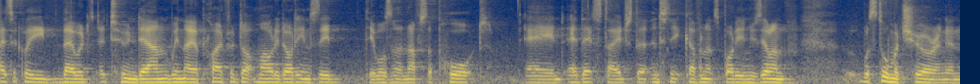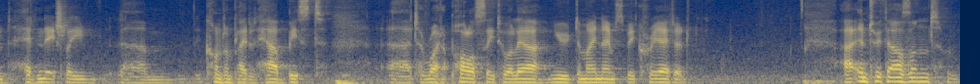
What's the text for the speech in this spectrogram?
basically they were turned down when they applied for .maori.nz. There wasn't enough support and at that stage the internet governance body in New Zealand was still maturing and hadn't actually um, contemplated how best uh, to write a policy to allow new domain names to be created. Uh, in 2000,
